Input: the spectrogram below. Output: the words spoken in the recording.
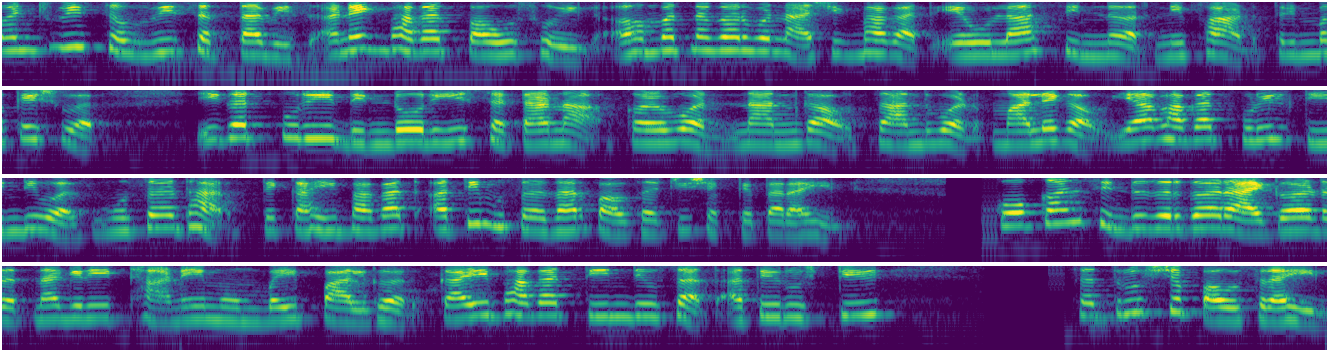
पंचवीस सव्वीस सत्तावीस अनेक भागात पाऊस होईल. अहमदनगर व नाशिक भागात येवला सिन्नर निफाड त्र्यंबकेश्वर इगतपुरी दिंडोरी सटाणा कळवण नांदगाव चांदवड मालेगाव या भागात पुढील तीन दिवस मुसळधार ते काही भागात अतिमुसळधार पावसाची शक्यता राहील. कोकण सिंधुदुर्ग रायगड रत्नागिरी ठाणे मुंबई पालघर काही भागात तीन दिवसात अतिवृष्टी सदृश्य पाऊस राहील.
